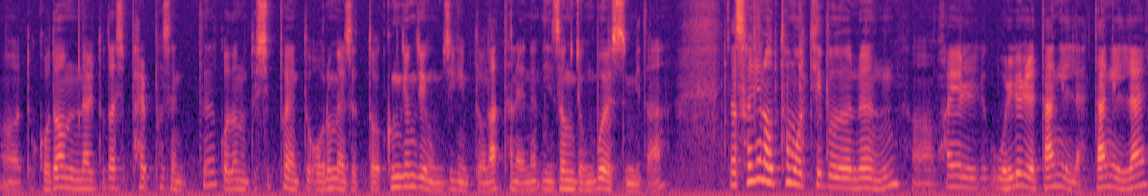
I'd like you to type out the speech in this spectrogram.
어, 또그 다음 날 또다시 8%그 다음 또10% 오르면서 또 긍정적인 움직임 또 나타내는 인성 정보였습니다 자 서진 오토모티브는 어, 화요일 월요일 당일날 당일날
